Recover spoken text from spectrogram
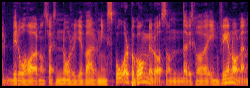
vi då har någon slags Norge-värvningsspår på gång nu då, som, där vi ska ha in fler norrmän.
